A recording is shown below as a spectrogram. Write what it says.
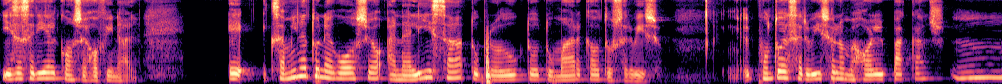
Y ese sería el consejo final. Eh, examina tu negocio, analiza tu producto, tu marca o tu servicio el punto de servicio, a lo mejor el package mm,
